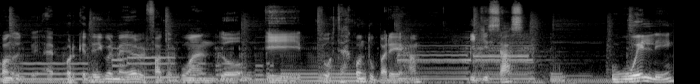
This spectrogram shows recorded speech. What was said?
Cuando, eh, ¿Por qué te digo el medio del olfato? Cuando eh, tú estás con tu pareja y quizás huele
